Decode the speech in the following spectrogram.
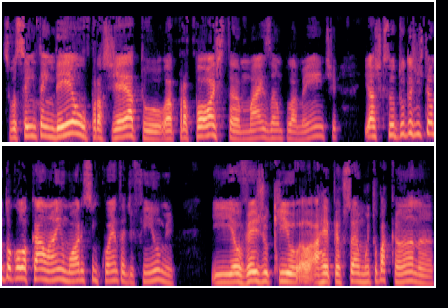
se você entendeu o projeto, a proposta mais amplamente, e acho que isso tudo a gente tentou colocar lá em uma hora e cinquenta de filme. E eu vejo que a repercussão é muito bacana.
